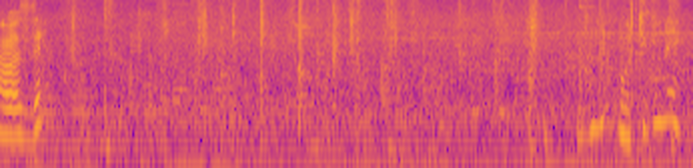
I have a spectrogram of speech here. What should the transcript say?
आवाज दे. वरती कोण आहे?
